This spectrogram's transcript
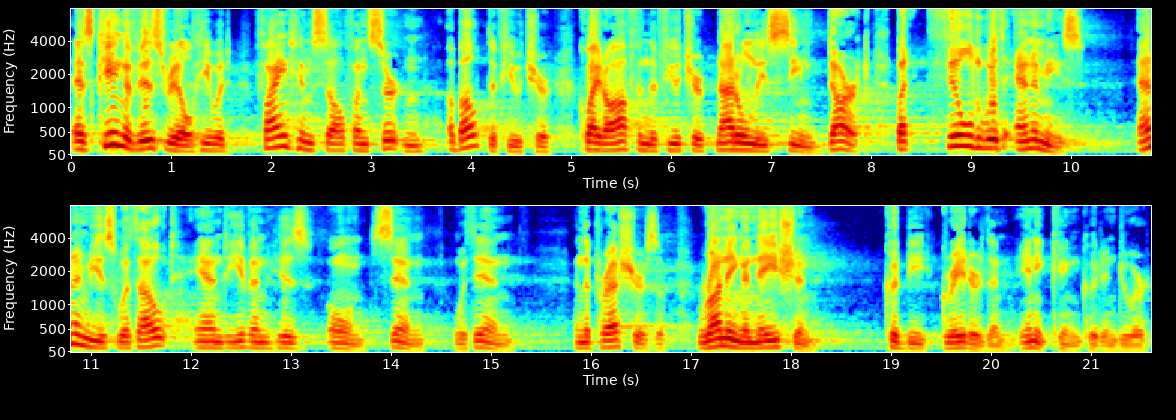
As king of Israel, he would find himself uncertain about the future. Quite often, the future not only seemed dark, but filled with enemies enemies without, and even his own sin within. And the pressures of running a nation could be greater than any king could endure.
